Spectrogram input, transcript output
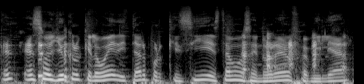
Es- Eso yo creo que lo voy a editar porque sí estamos en horario familiar.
